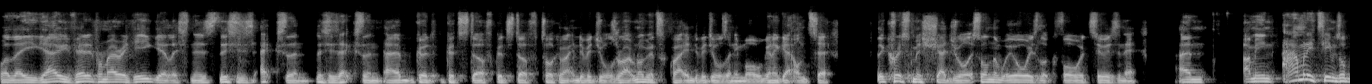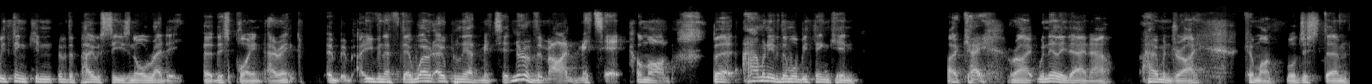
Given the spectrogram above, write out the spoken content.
Well, there you go. You've heard it from Eric Eager, listeners. This is excellent. This is excellent. Um, good, good stuff. Good stuff. Talking about individuals, right? We're not going to talk about individuals anymore. We're going to get on to the Christmas schedule. It's one that we always look forward to, isn't it? And um, I mean, how many teams will be thinking of the postseason already at this point, Eric? Even if they won't openly admit it, none of them will admit it. Come on. But how many of them will be thinking, okay, right, we're nearly there now home and dry. Come on, we'll just um,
